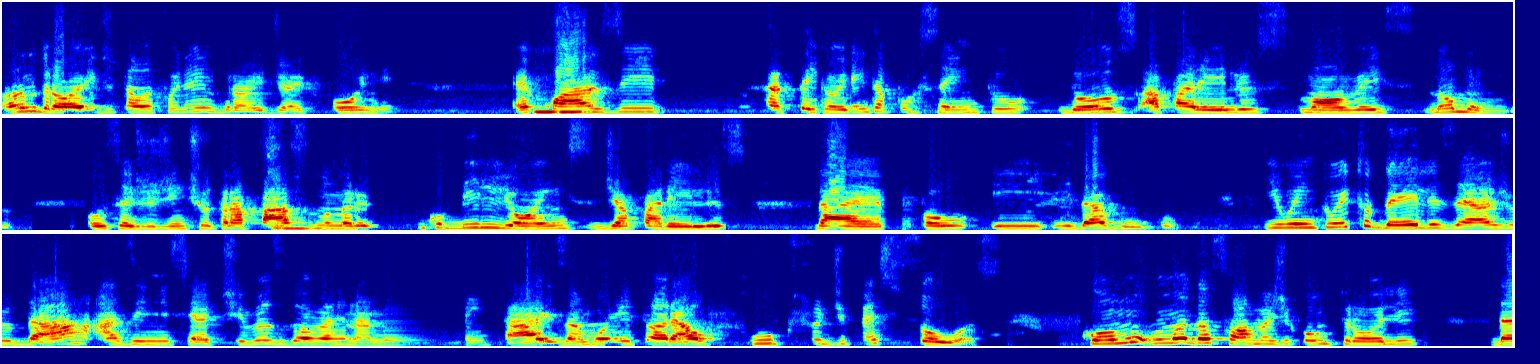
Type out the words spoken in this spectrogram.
Android, telefone Android iPhone, é hum. quase 70, 80% dos aparelhos móveis no mundo. Ou seja, a gente ultrapassa hum. o número de 5 bilhões de aparelhos da Apple e, e da Google. E o intuito deles é ajudar as iniciativas governamentais a monitorar o fluxo de pessoas, como uma das formas de controle da,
